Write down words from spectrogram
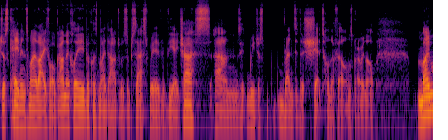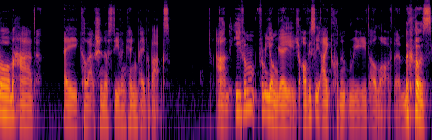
just came into my life organically because my dad was obsessed with VHS and we just rented a shit ton of films growing up. My mum had a collection of Stephen King paperbacks. And even from a young age, obviously I couldn't read a lot of them because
